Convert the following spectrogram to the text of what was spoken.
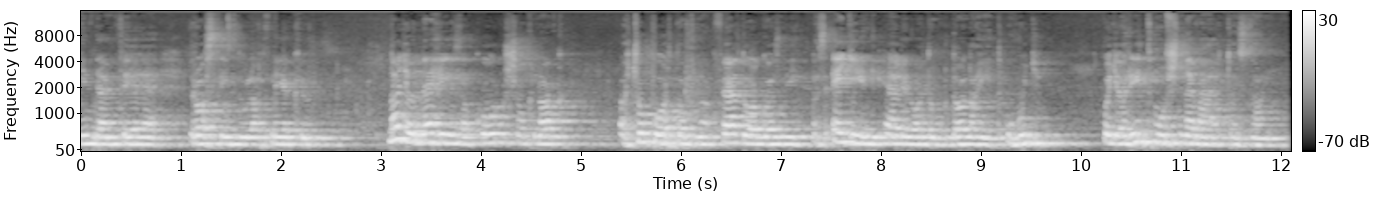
mindenféle rossz indulat nélkül. Nagyon nehéz a kórusoknak, a csoportoknak feldolgozni az egyéni előadók dalait úgy, hogy a ritmus ne változzon.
